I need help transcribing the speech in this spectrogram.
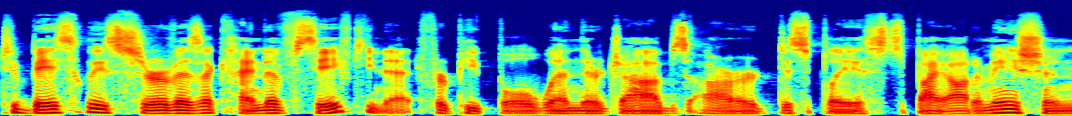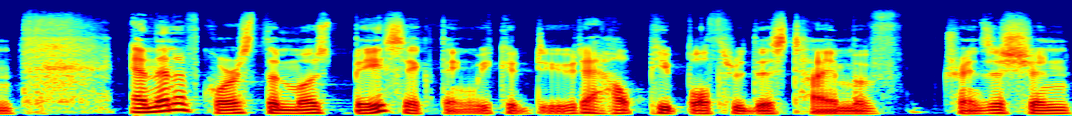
to basically serve as a kind of safety net for people when their jobs are displaced by automation. And then, of course, the most basic thing we could do to help people through this time of transition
